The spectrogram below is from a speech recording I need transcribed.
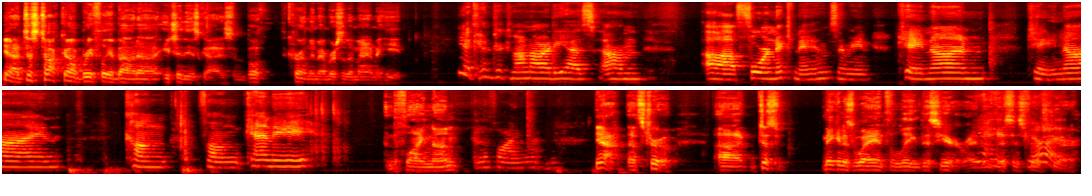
Yeah, just talk uh, briefly about uh, each of these guys, both currently members of the Miami Heat. Yeah, Kendrick Nunn already has um uh four nicknames. I mean K Nunn, K Nine, Kung Fung Kenny, And the Flying Nun. and the Flying Nun. Yeah, that's true. Uh, just making his way into the league this year, right? Yeah, this is first good. year.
